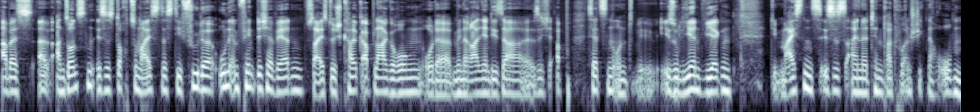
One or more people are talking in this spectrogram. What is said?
Aber es, äh, ansonsten ist es doch zumeist, dass die Fühler unempfindlicher werden, sei es durch Kalkablagerungen oder Mineralien, die da sich absetzen und isolierend wirken. Die, meistens ist es ein Temperaturanstieg nach oben.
